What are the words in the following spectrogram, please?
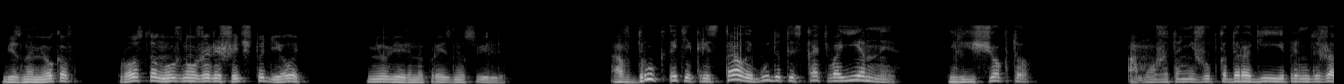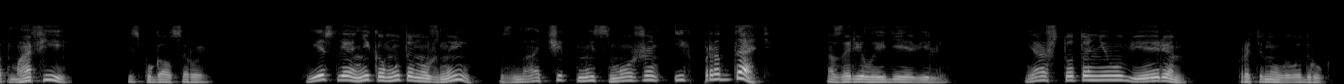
Без намеков. Просто нужно уже решить, что делать, неуверенно произнес Вилли. А вдруг эти кристаллы будут искать военные? Или еще кто? А может, они жутко дорогие и принадлежат мафии? Испугался Рой. Если они кому-то нужны, значит, мы сможем их продать, озарила идея Вилли. Я что-то не уверен, протянул его друг.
